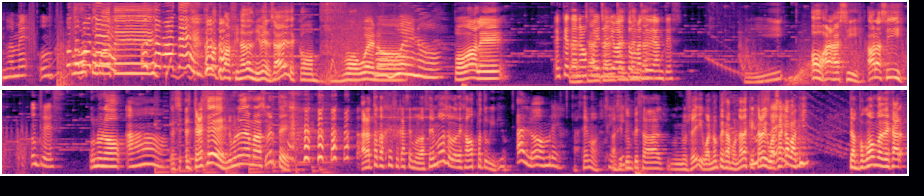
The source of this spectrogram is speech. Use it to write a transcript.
Dame un... ¡Un tomate! ¡Un tomate! Un tomate para el final del nivel, ¿sabes? Es como, pues bueno. Oh, bueno. Pues vale. Es que Chan, tenemos que irnos a llevar el tomate de antes. Y... ¡Oh, ahora sí! ¡Ahora sí! Un 3. Un 1. Ah. El 13, número de la mala suerte. Ahora toca jefe, ¿qué hacemos? ¿Lo hacemos o lo dejamos para tu vídeo? Hazlo, hombre. ¿Lo hacemos? Sí. Así tú empiezas, no sé, igual no empezamos nada, es que No claro, igual se acaba aquí. Tampoco vamos a dejar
